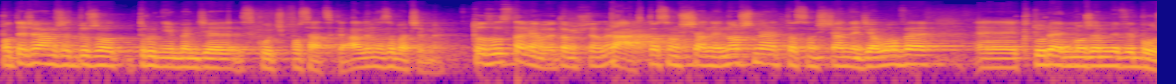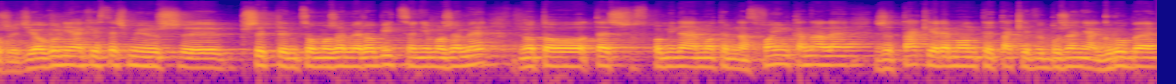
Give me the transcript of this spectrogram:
Podejrzewam, że dużo trudniej będzie skuć posadzkę, ale no zobaczymy. To zostawiamy tą ścianę? Tak, to są ściany nośne, to są ściany działowe, e, które możemy wyburzyć. I ogólnie jak jesteśmy już e, przy tym, co możemy robić, co nie możemy, no to też wspominałem o tym na swoim kanale, że takie remonty, takie wyburzenia grube,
